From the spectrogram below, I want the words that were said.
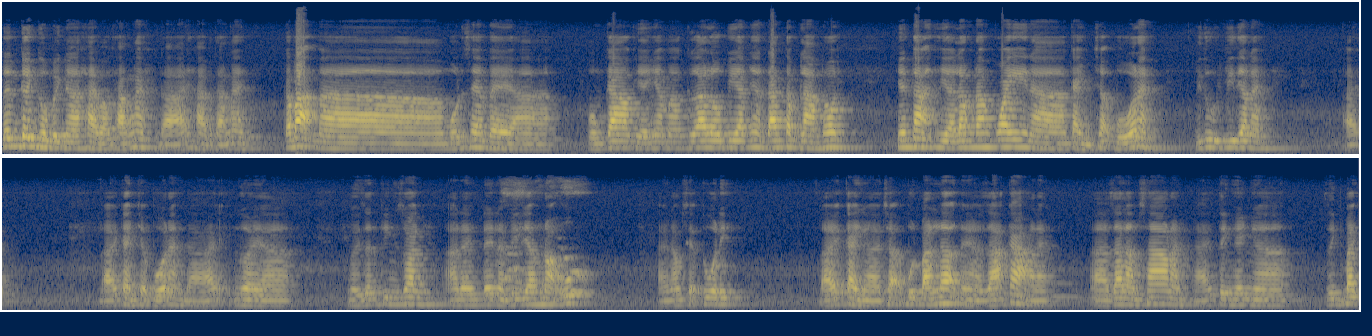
Tên kênh của mình là Hải Bảo Thắng này. Đấy Hải Bảo Thắng này. Các bạn mà muốn xem về à, vùng cao thì anh em à, cứ alo PM nhé đang tập làm thôi. Hiện tại thì à, long đang quay là cảnh chợ búa này. Ví dụ video này. Đấy, đấy cảnh chợ búa này. Đấy người à, người dân kinh doanh. À đây đây là video nọ úp. Đấy, long sẽ tua đi. Đấy cảnh chợ buôn bán lợn này giá cả này à, ra làm sao này. Đấy, tình hình à, dịch bệnh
